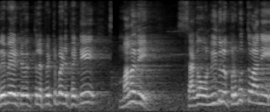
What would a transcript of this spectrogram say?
ప్రైవేటు వ్యక్తుల పెట్టుబడి పెట్టి మనది సగం నిధులు ప్రభుత్వాన్ని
